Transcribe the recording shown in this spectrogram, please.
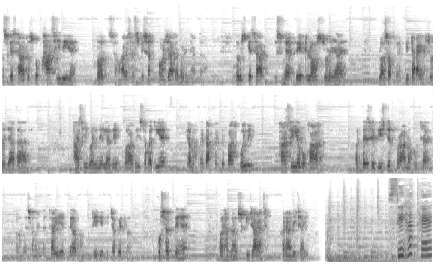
उसके साथ उसको खांसी भी है तो हमारा सस्पेशन और ज़्यादा बढ़ जाता। है फिर उसके साथ इसमें वेट लॉस जुड़ जाए लॉस ऑफ़ एपिटाइट जुड़ जाता। है खांसी बढ़ने लगे। तो आप ये समझिए कि अब हमें डॉक्टर के पास कोई भी खांसी या बुखार पंद्रह से बीस दिन पुराना हो जाए तो हमें समझना चाहिए कि अब हम टीबी की चपेट में हो सकते हैं और हमें उसकी जाँच करानी चाहिए। सेहत है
